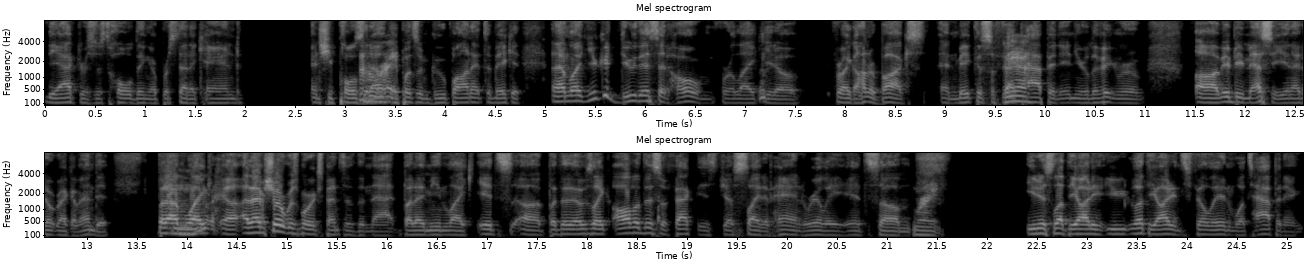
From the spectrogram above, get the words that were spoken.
the actor's just holding a prosthetic hand and she pulls it out they put some goop on it to make it and i'm like you could do this at home for like you know for like a hundred bucks and make this effect Yeah. happen in your living room um it'd be messy and i don't recommend it but i'm like uh, and i'm sure it was more expensive than that but i mean like it's uh but then i was like all of this effect is just sleight of hand really. It's um right. you just let the audience you let the audience fill in what's happening.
